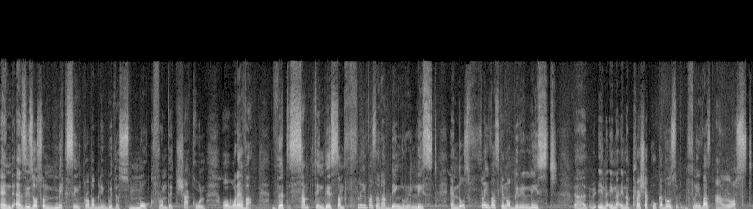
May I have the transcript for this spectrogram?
and as it's also mixing probably with the smoke from the charcoal or whatever, that something, there's some flavors that are being released, and those flavors cannot be released uh, in, in, a, in a pressure cooker. Those flavors are lost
